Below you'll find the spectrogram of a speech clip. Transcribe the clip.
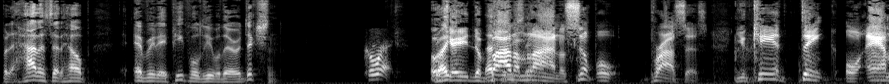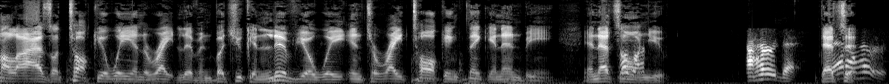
but how does that help everyday people deal with their addiction? Correct. right? Okay, the That's what he's bottom saying. line, a simple process. You can't think or analyze or talk your way into right living, but you can live your way into right talking, thinking, and being. And that's on you. I heard that. That's that it. I heard.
